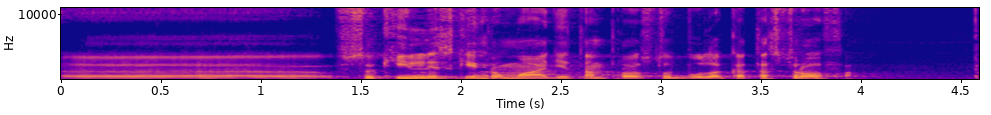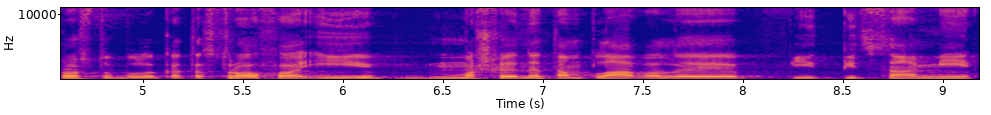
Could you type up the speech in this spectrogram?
е, в Сокільницькій громаді там просто була катастрофа. Просто була катастрофа, і машини там плавали під, під самі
